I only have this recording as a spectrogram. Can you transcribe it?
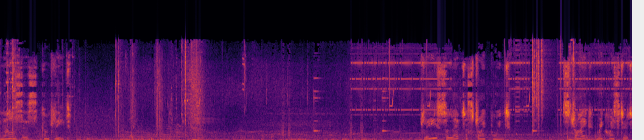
Analysis complete. Please select a strike point. Strike requested.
